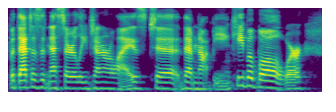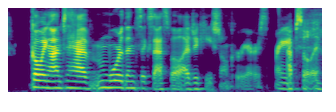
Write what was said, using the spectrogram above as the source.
but that doesn't necessarily generalize to them not being capable or going on to have more than successful educational careers, right? Absolutely.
